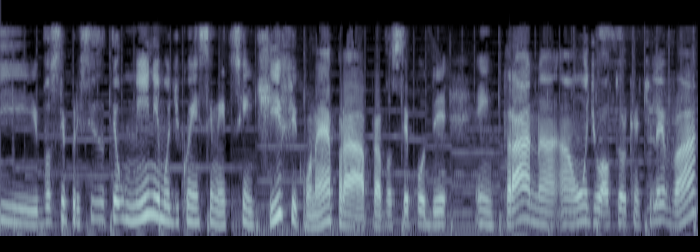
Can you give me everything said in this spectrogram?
que você precisa ter um mínimo de conhecimento científico, né, para você poder entrar na aonde o autor quer te levar.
